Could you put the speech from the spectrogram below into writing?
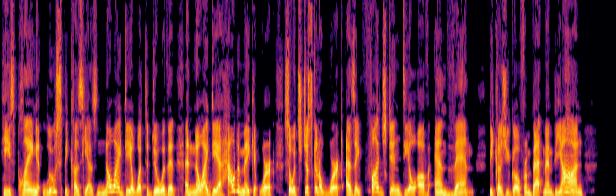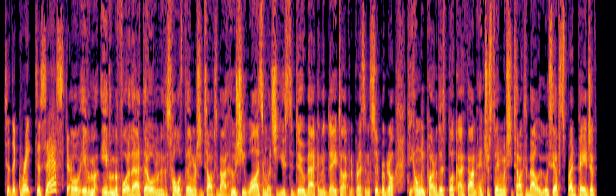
He's playing it loose because he has no idea what to do with it and no idea how to make it work. So it's just going to work as a fudged in deal of and then because you go from Batman Beyond to the great disaster. Well, even even before that, though, when this whole thing where she talks about who she was and what she used to do back in the day, talking to President Supergirl, the only part of this book I found interesting was she talks about we see a spread page of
